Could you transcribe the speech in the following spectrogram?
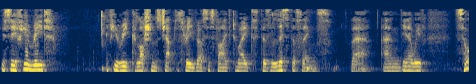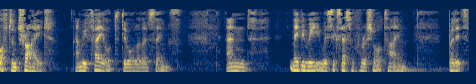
You see, if you read if you read Colossians chapter 3 verses 5 to 8, there's a list of things there. And, you know, we've so often tried and we've failed to do all of those things. And maybe we were successful for a short time, but it's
